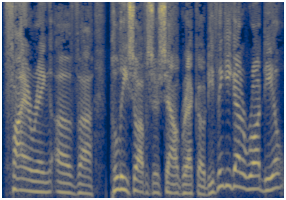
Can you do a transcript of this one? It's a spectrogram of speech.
firing of uh, police officer Sal Greco? Do you think he got a raw deal?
